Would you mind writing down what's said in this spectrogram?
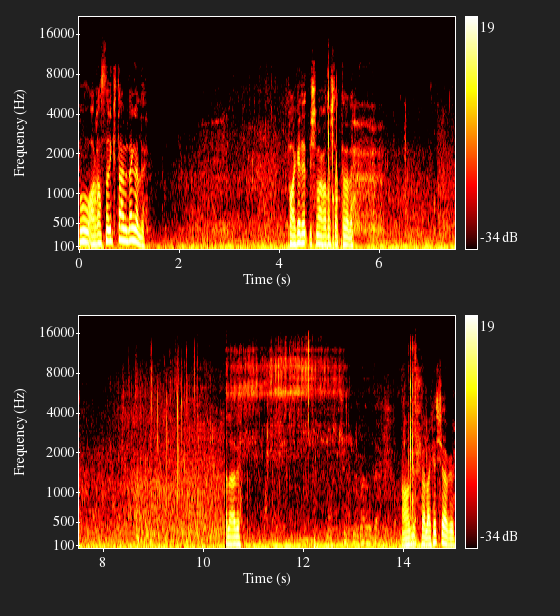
Bu arkasından iki tane birden geldi. Paket etmişim arkadaşlar trale. Hadi hadi. Abi felaket şey yapıyor.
